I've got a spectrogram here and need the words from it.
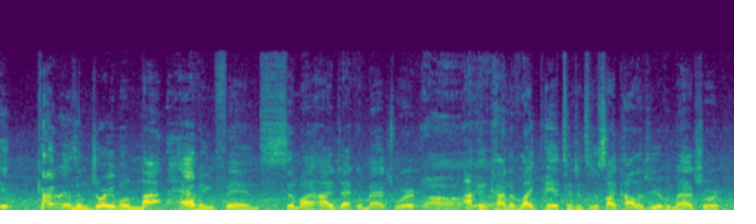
it kind of is enjoyable not having fans semi hijack a match where ah, I can kind of like pay attention to the psychology of a match or mm-hmm.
